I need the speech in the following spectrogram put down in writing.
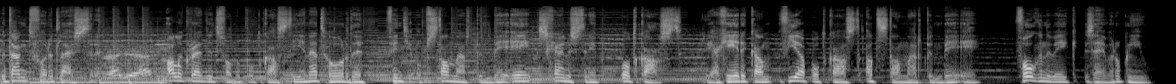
Bedankt voor het luisteren. Alle credits van de podcast die je net hoorde vind je op standaard.be-podcast. Reageren kan via podcast.standaard.be. Volgende week zijn we opnieuw.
